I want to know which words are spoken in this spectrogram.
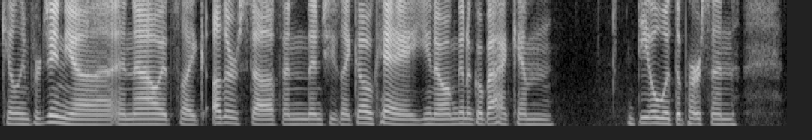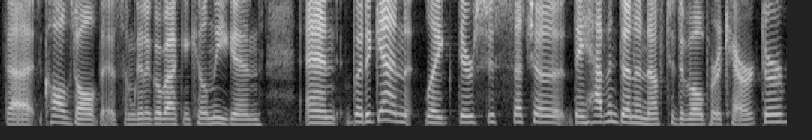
killing Virginia, and now it's like other stuff. And then she's like, okay, you know, I'm going to go back and deal with the person that caused all of this. I'm going to go back and kill Negan. And but again, like there's just such a they haven't done enough to develop her character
